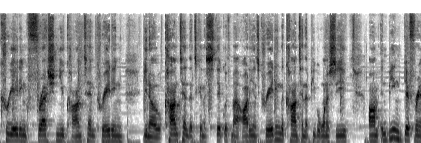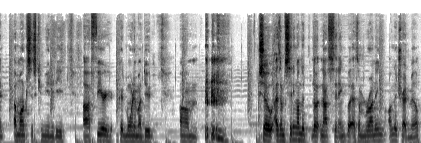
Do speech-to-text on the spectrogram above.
creating fresh new content, creating you know content that's going to stick with my audience, creating the content that people want to see, um, and being different amongst this community. Uh, Fear, good morning, my dude. Um, so as I'm sitting on the not sitting, but as I'm running on the treadmill,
